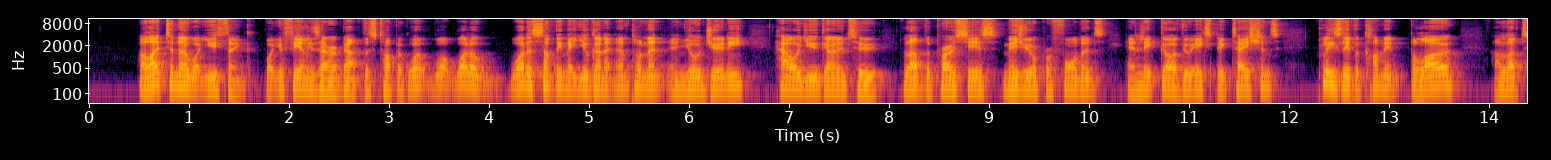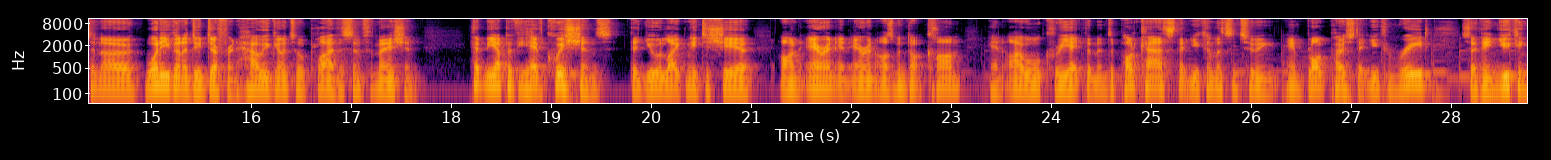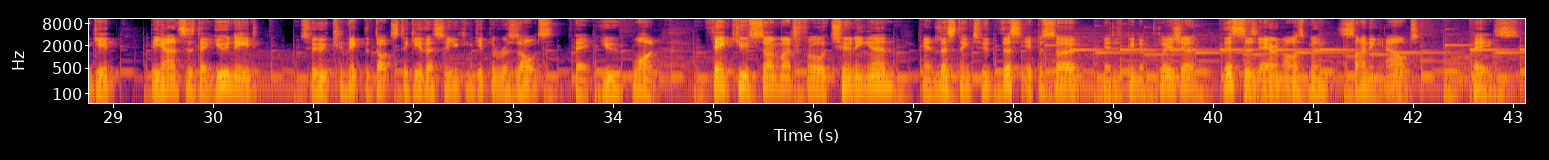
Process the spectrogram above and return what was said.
I'd like to know what you think, what your feelings are about this topic. What what what are, what is something that you're going to implement in your journey? How are you going to love the process, measure your performance, and let go of your expectations? Please leave a comment below. I'd love to know what are you going to do different? How are you going to apply this information? Hit me up if you have questions that you would like me to share on aaron at aaronosmond.com and I will create them into podcasts that you can listen to and blog posts that you can read so then you can get the answers that you need to connect the dots together so you can get the results that you want. Thank you so much for tuning in and listening to this episode. It has been a pleasure. This is Aaron Osmond signing out. Peace.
